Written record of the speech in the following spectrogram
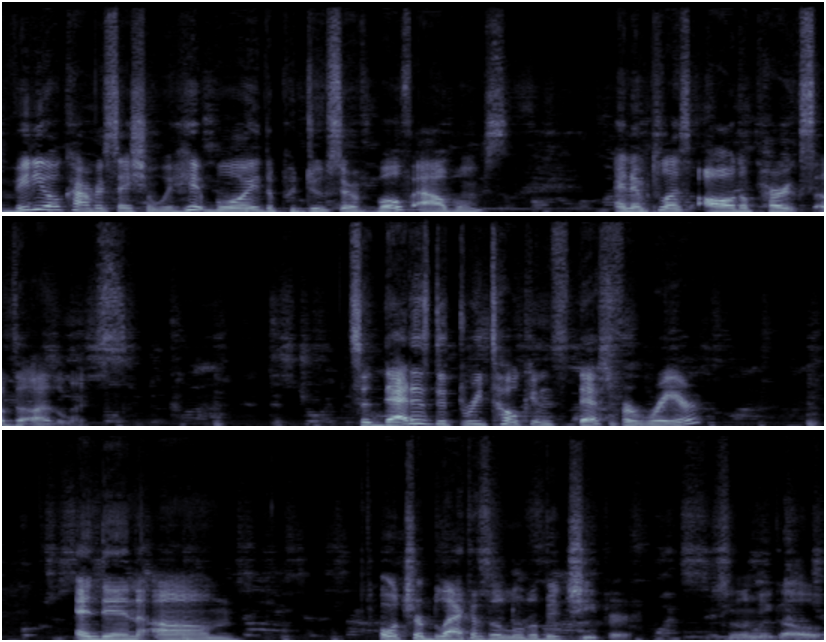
video conversation with Hit Boy, the producer of both albums, and then plus all the perks of the other ones. So that is the three tokens. That's for rare. And then um Ultra Black is a little bit cheaper. So let me go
